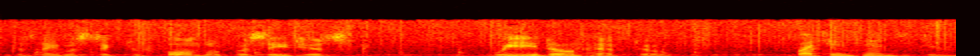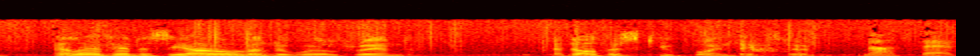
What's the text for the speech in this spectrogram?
because they must stick to formal procedures. We don't have to. What you intend to do? Well, I intend to see our old underworld friend, Adolphus Q. Poindexter. Not that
